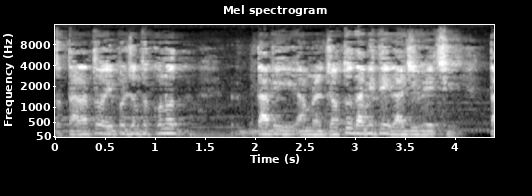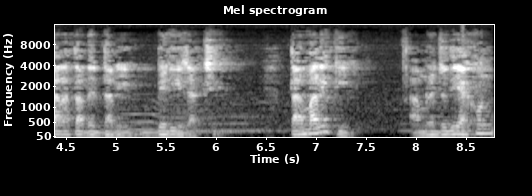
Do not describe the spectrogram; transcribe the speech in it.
তো তারা তো এই পর্যন্ত কোনো দাবি, আমরা যত দাবিতেই রাজি হয়েছি, তারা তাদের দাবি বেরিয়ে যাচ্ছে। তার মানে কি? আমরা যদি এখন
